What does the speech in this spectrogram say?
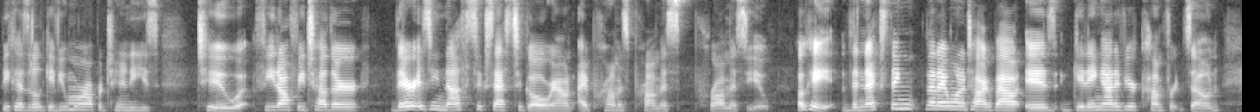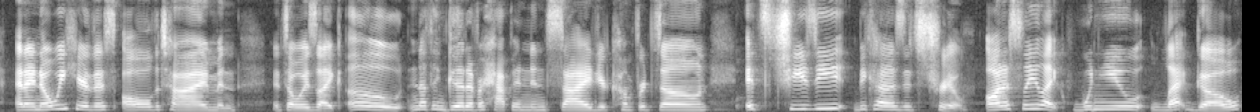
because it'll give you more opportunities to feed off each other. There is enough success to go around. I promise, promise, promise you. Okay, the next thing that I want to talk about is getting out of your comfort zone. And I know we hear this all the time, and it's always like, oh, nothing good ever happened inside your comfort zone. It's cheesy because it's true. Honestly, like when you let go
